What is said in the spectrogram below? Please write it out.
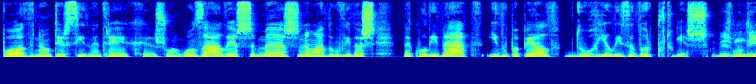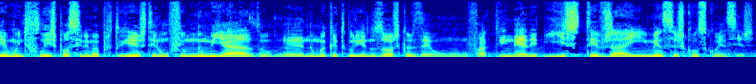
pode não ter sido entregue a João Gonzalez, mas não há dúvidas da qualidade e do papel do realizador português. Foi mesmo um dia muito feliz para o cinema português ter um filme nomeado eh, numa categoria nos Oscars, é um facto inédito e isso teve já imensas consequências.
